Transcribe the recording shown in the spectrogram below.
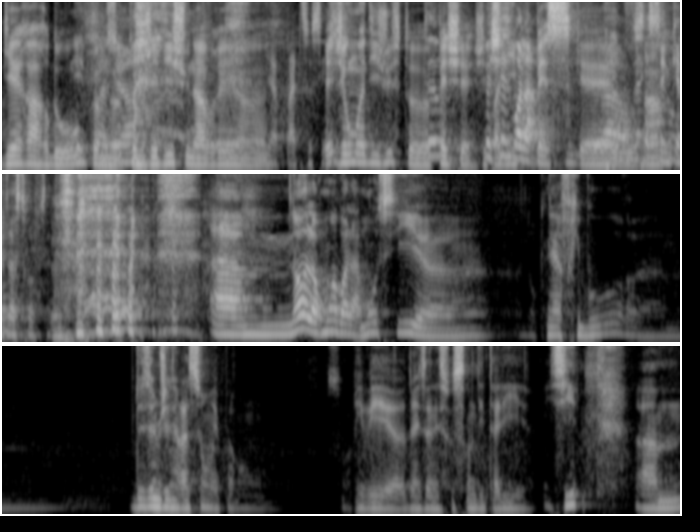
Gerardo, comme, euh, comme j'ai dit, je suis navré. Il n'y a pas de souci. J'ai au moins dit juste euh, péché. J'ai pas dit voilà. pesquet. c'est une catastrophe. non, alors moi, voilà, moi aussi, donc né à Fribourg, deuxième génération, mes parents arrivé euh, dans les années 60 d'Italie euh, ici. Euh,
